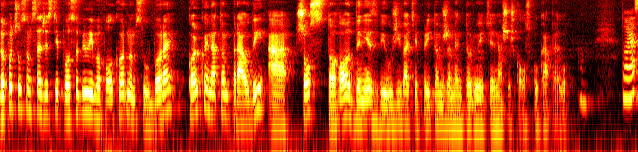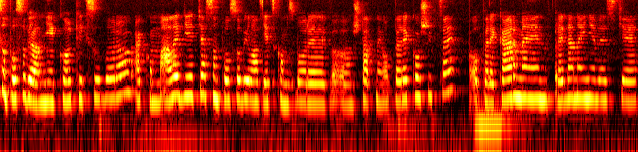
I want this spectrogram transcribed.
Dopočul som sa, že ste pôsobili vo folklórnom súbore. Koľko je na tom pravdy a čo z toho dnes využívate pri tom, že mentorujete našu školskú kapelu? No ja som pôsobila v niekoľkých súboroch. Ako malé dieťa som pôsobila v detskom zbore v e, štátnej opere Košice, v opere Carmen, v Predanej neveste.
